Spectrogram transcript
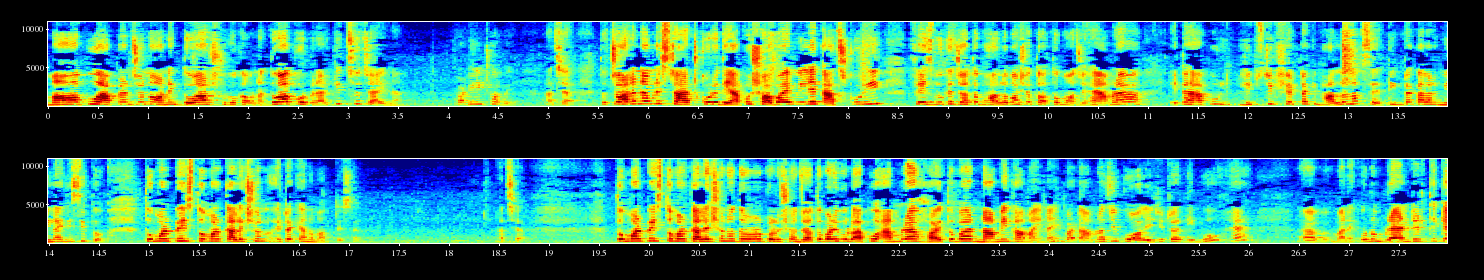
মা আপু আপনার জন্য অনেক দোয়ার শুভকামনা। দোয়া করবেন, আর কিচ্ছু চাই না। ফর্টি এইট হবে। আচ্ছা তো চলেন আমরা স্টার্ট করে দিই। আপু, সবাই মিলে কাজ করি। ফেসবুকে যত ভালোবাসা, তত মজা। হ্যাঁ আমরা এটা, আপু লিপস্টিক শেডটা কি ভালো লাগছে? তিনটা কালার মিলাই দিছি তো। তোমার পেজ তোমার কালেকশন এটা কেন মাপতেছেন? আচ্ছা তোমার পেজ তোমার কালেকশন ও তোমার কালেকশন যতবারই বলব, আপু, আমরা হয়তোবা নামে কামাই নাই বাট আমরা যে কোয়ালিটিটা দিব হ্যাঁ মানে কোনো ব্র্যান্ডের থেকে,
